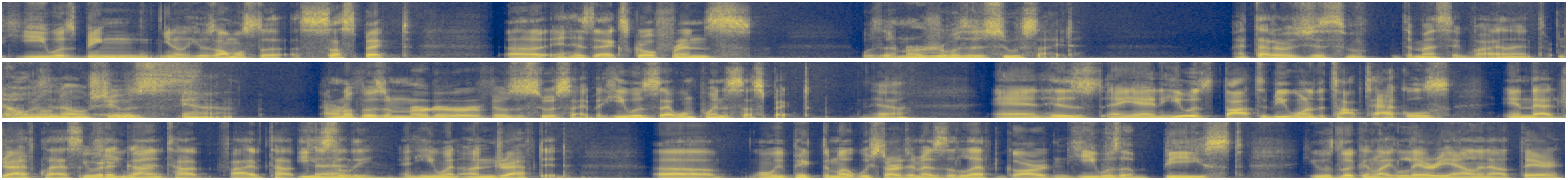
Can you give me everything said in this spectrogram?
he was being you know he was almost a, a suspect uh, in his ex girlfriend's. Was it a murder? or Was it a suicide? I thought it was just domestic violence. No, no, it- no. She was, yeah. I don't know if it was a murder or if it was a suicide, but he was at one point a suspect. Yeah. And his and he was thought to be one of the top tackles in that draft class. He would have gone top five, top 10. easily, and he went undrafted. Uh, when we picked him up, we started him as the left guard, and he was a beast. He was looking like Larry Allen out there.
